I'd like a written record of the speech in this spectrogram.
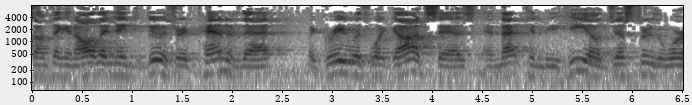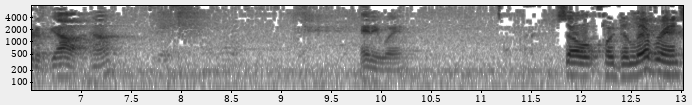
something. And all they need to do is repent of that, agree with what God says, and that can be healed just through the Word of God, huh? Anyway. So for deliverance,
